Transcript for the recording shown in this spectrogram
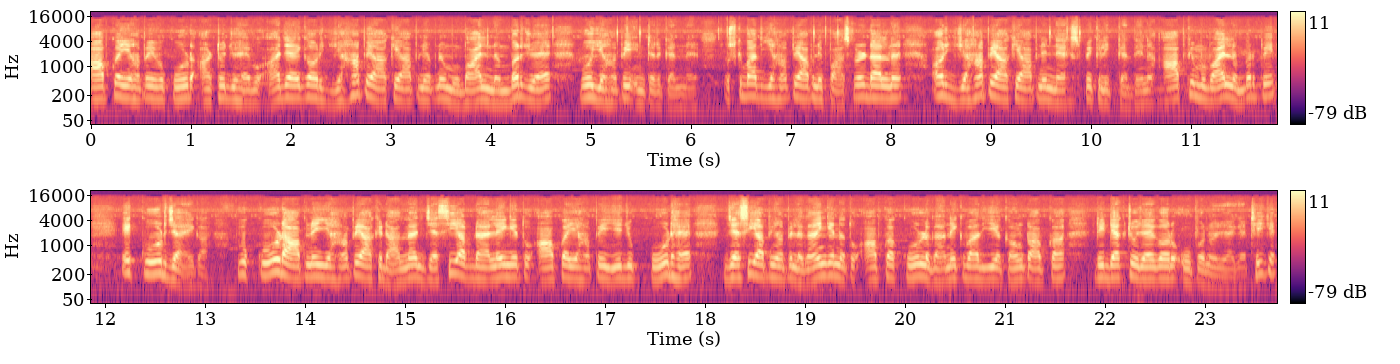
आपका यहाँ पर वो कोड ऑटो जो है वो आ जाएगा और यहाँ पर आके आपने अपना मोबाइल नंबर जो है, वो यहाँ पर इंटर करना है। उसके बाद यहाँ पे आपने पासवर्ड डालना है और यहाँ पे आके आपने नेक्स्ट पे क्लिक कर देना आपके मोबाइल नंबर पे एक कोड जाएगा। वो कोड आपने यहाँ पे आके डालना है। जैसे ही आप डालेंगे तो आपका यहाँ पे ये जो कोड है, जैसे ही आप यहाँ पे लगाएँगे ना तो आपका कोड लगाने के बाद ये अकाउंट आपका डिडेक्ट हो जाएगा और ओपन हो जाएगा। ठीक है?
